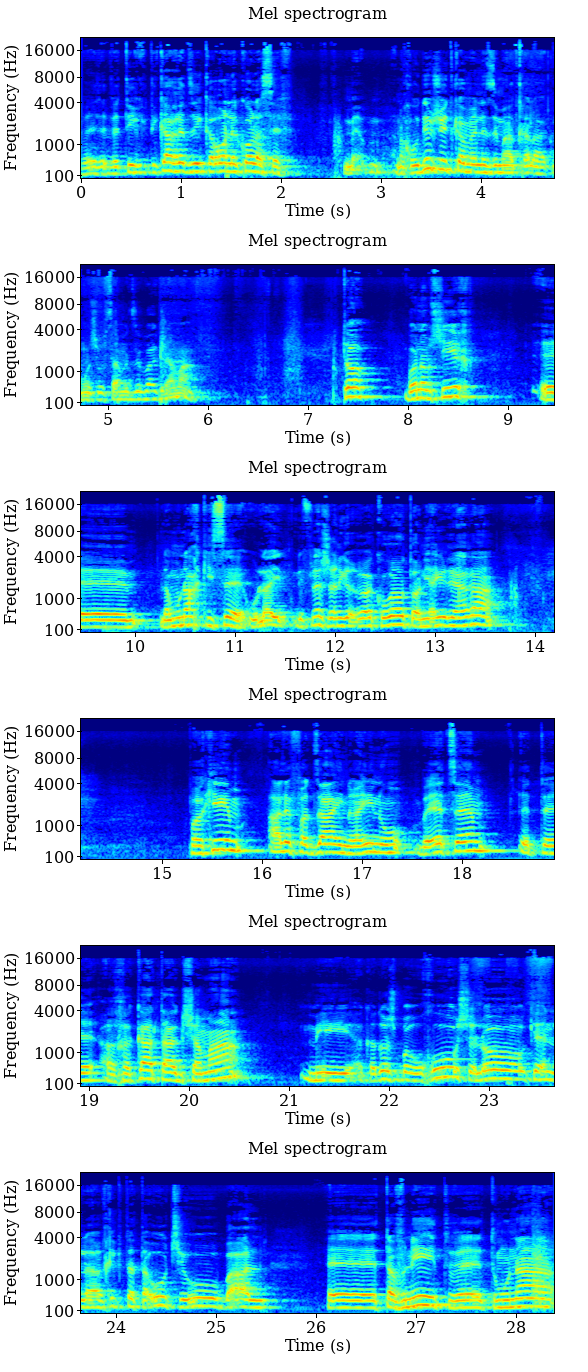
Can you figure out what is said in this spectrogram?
ותיקח את זה עיקרון לכל הספר. אנחנו יודעים שהוא התכוון לזה מההתחלה, כמו שהוא שם את זה בהקדמה. טוב, בואו נמשיך למונח כיסא. אולי לפני שאני רק קורא אותו אני אעיר הערה. פרקים א' עד ז' ראינו בעצם את אה, הרחקת ההגשמה מהקדוש ברוך הוא, שלא, כן, להרחיק את הטעות שהוא בעל אה, תבנית ותמונה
